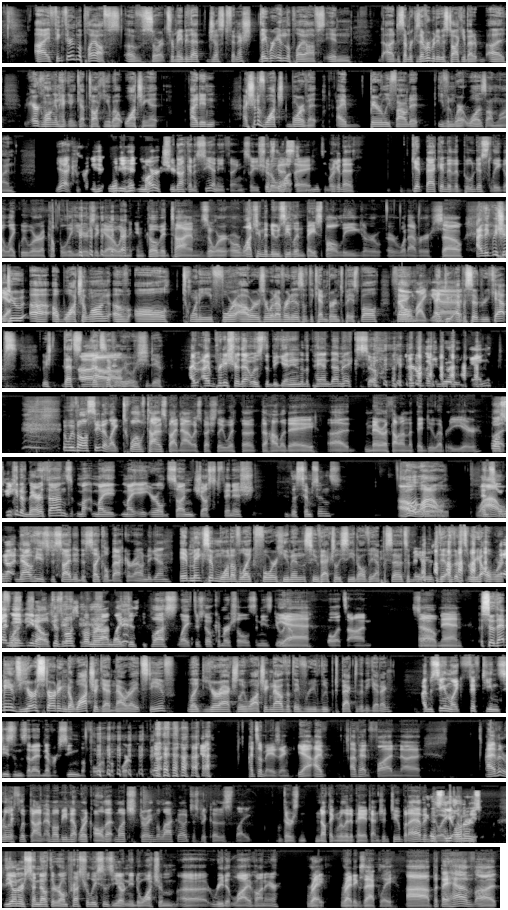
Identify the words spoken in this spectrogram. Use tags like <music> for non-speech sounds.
I think they're in the playoffs of sorts, or maybe that just finished. They were in the playoffs in uh, December because everybody was talking about it. Uh, Eric Longenhagen kept talking about watching it. I didn't. I should have watched more of it. I barely found it even where it was online. Yeah, because when you hit, when you hit March, you're not going to see anything. So you I should was have gonna watched. say we're gonna get back into the Bundesliga like we were a couple of years <laughs> ago in, in COVID times, or or watching the New Zealand Baseball League or or whatever. So I think we should Yeah. do uh, a watch along of all 24 hours or whatever it is of the Ken Burns baseball thing. Oh my god. And do episode recaps. We sh- that's that's Oh. definitely what we should do. I, I'm pretty sure that was the beginning of the pandemic. So <laughs> I don't know if I can do it again. <laughs> we've all seen it like twelve times by now, especially with the the holiday uh, marathon that they do every year. Well, But- speaking of marathons, my my, my eight year old son just finished The Simpsons. Oh, wow. wow. And so now, now he's decided to cycle back around again. It makes him one of like four humans who've actually seen all the episodes, and the other <laughs> three all work I for mean, it. you know, because most of them are on like Disney Plus. Like, there's no commercials, and he's doing it yeah. while it's on. So Oh man. So that means you're starting to watch again now, right, Steve? Like you're actually watching now that they've re-looped back to the beginning. I'm seeing like 15 seasons that I'd never seen before. Before <laughs> That's amazing. Yeah, I've I've had fun. Uh, I haven't really flipped on MLB Network all that much during the lockout, just because like there's nothing really to pay attention to. But I have because enjoyed the some of owners, the owners send out their own press releases. You don't need to watch them uh, read it live on air. Right, right, exactly. Uh, but they have uh,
